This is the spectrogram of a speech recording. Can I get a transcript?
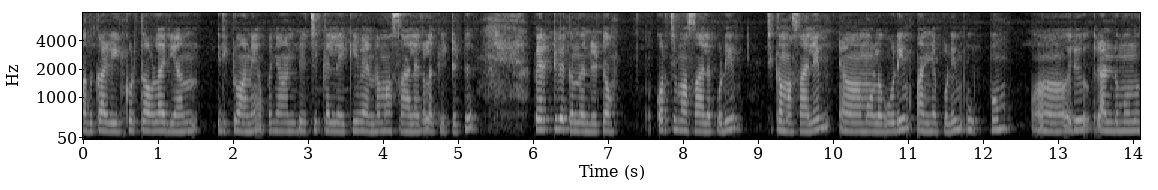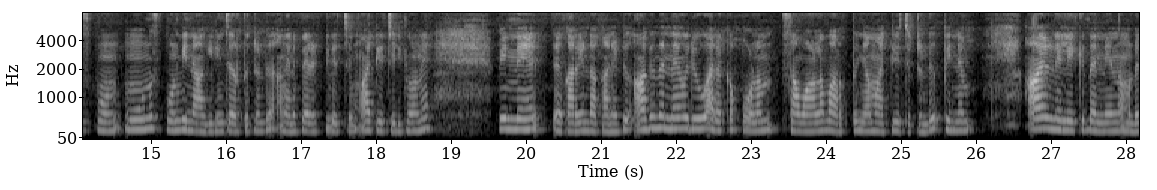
അത് കഴുകി കൊടുത്ത് അവൾ അരിയാൻ ഇരിക്കുവാണ്. അപ്പോൾ ഞാനിത് ചിക്കനിലേക്ക് വേണ്ട മസാലകളൊക്കെ ഇട്ടിട്ട് പുരട്ടി വെക്കുന്നുണ്ട് കേട്ടോ കുറച്ച് മസാലപ്പൊടിയും ചിക്കൻ മസാലയും മുളക് പൊടിയും മഞ്ഞൾപ്പൊടിയും ഉപ്പും ഒരു രണ്ട് മൂന്ന് സ്പൂൺ മൂന്ന് സ്പൂൺ വിനാഗിരിയും ചേർത്തിട്ടുണ്ട്. അങ്ങനെ പുരട്ടി വെച്ച് മാറ്റി വെച്ചിരിക്കുവാണ്. പിന്നെ കറി ഉണ്ടാക്കാനായിട്ട് ആദ്യം തന്നെ ഒരു അരക്കപ്പോളം സവാള വറുത്ത് ഞാൻ മാറ്റി വെച്ചിട്ടുണ്ട്. പിന്നെ ആ എണ്ണയിലേക്ക് തന്നെ നമ്മുടെ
